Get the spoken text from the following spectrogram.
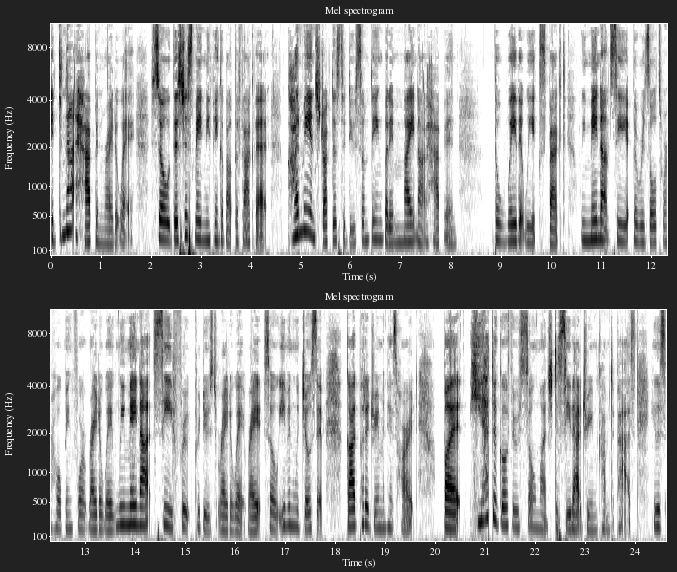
it did not happen right away. So this just made me think about the fact that God may instruct us to do something, but it might not happen the way that we expect. We may not see the results we're hoping for right away. We may not see fruit produced right away, right? So even with Joseph, God put a dream in his heart, but he had to go through so much to see that dream come to pass. He was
